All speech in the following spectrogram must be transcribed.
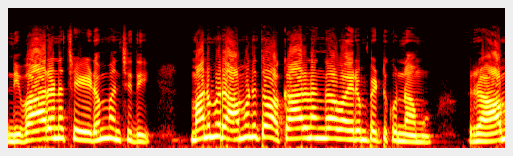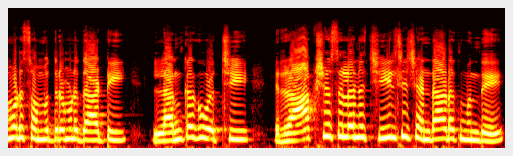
నివారణ చేయడం మంచిది. మనము రామునితో అకారణంగా వైరం పెట్టుకున్నాము. రాముడు సముద్రమును దాటి లంకకు వచ్చి రాక్షసులను చీల్చి చెండాడకముందే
